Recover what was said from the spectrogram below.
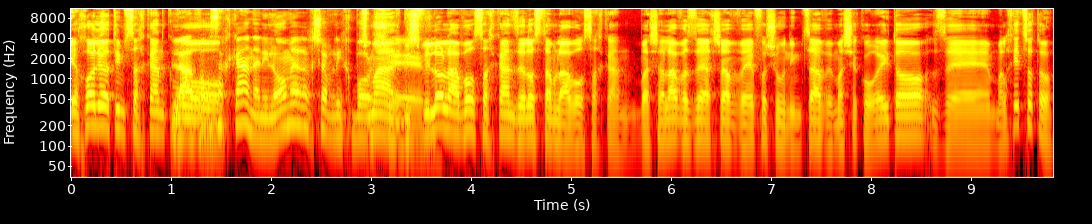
יכול להיות עם שחקן כמו... לעבור שחקן, אני לא אומר עכשיו לכבוש... שמע, אה, בשבילו לעבור שחקן זה לא סתם לעבור שחקן. בשלב הזה עכשיו, איפה שהוא נמצא ומה שקורה איתו, זה מלחיץ אותו.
